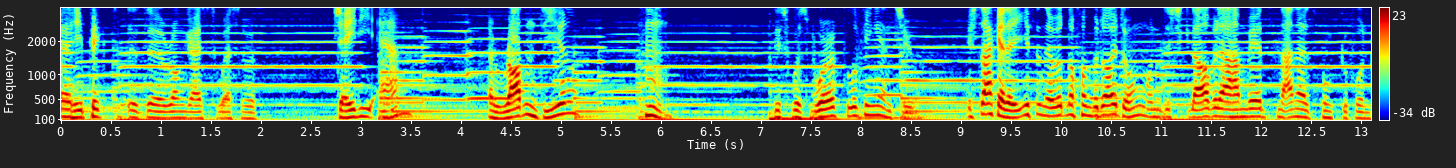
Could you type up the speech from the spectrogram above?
Uh, he picked uh, the wrong guys to mess with. JDM? A rotten deal? Hmm. This was worth looking into. Ich sag ja, der Ethan, der wird noch von Bedeutung und ich glaube, da haben wir jetzt einen Anhaltspunkt gefunden.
